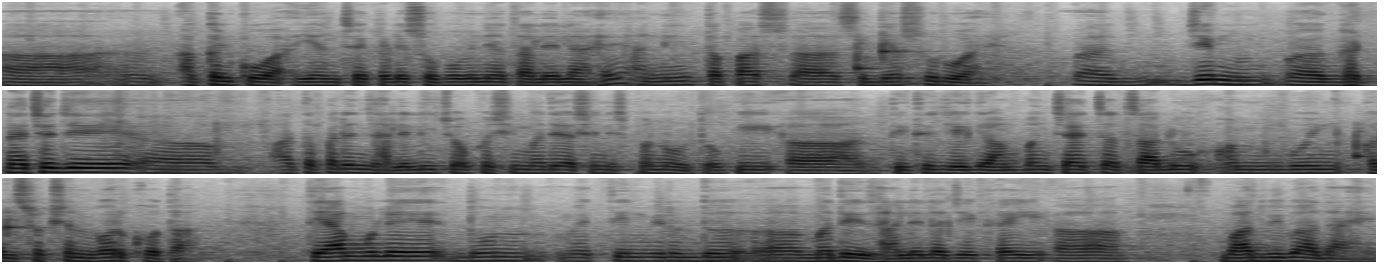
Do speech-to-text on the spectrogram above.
अक्कलकुवा यांच्याकडे सोपविण्यात आलेला आहे आणि तपास सध्या सुरू आहे. जे घटनेचे जे आतापर्यंत झालेली चौकशीमध्ये असे निष्पन्न होतो की तिथे जे ग्रामपंचायतचा चालू ऑनगोईंग कन्स्ट्रक्शन वर्क होता त्यामुळे दोन व्यक्तींविरुद्धमध्ये झालेला जे काही वादविवाद आहे.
